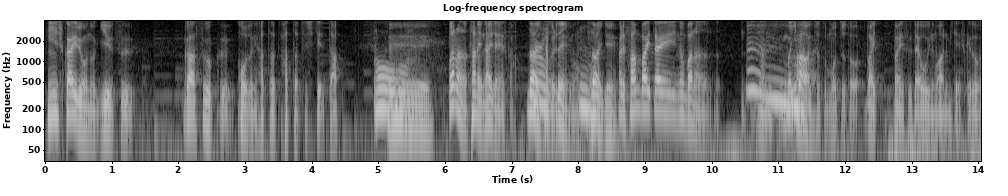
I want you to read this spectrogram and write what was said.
品種改良の技術がすごく高度に発達発達していたバナナの種ないじゃないですか。ないですね。食べる時も、うん。ないね。あれ3倍体のバナナなんですよ、うん。まあ、今ははいちょっともうちょっと倍倍数体多いのもあるみたいですけど、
